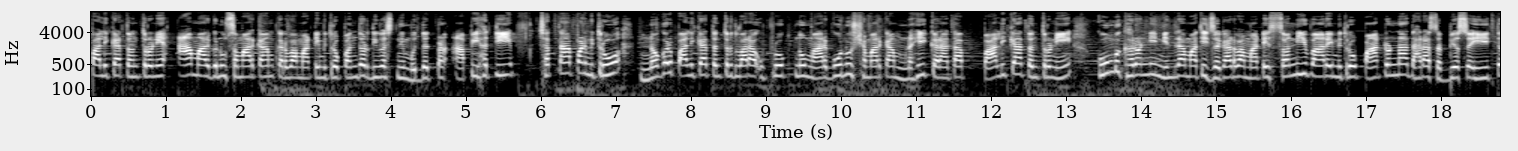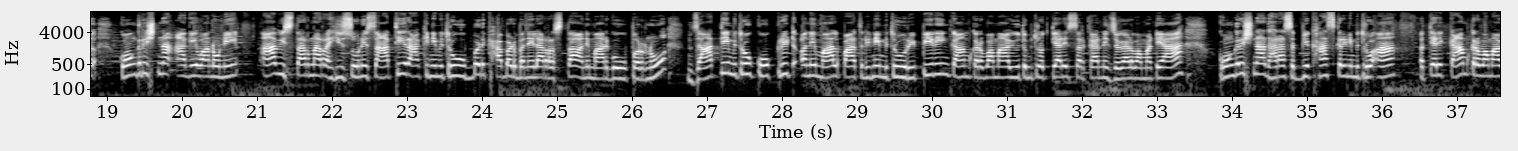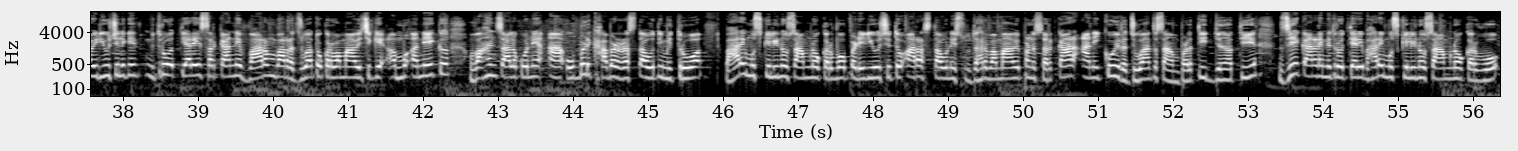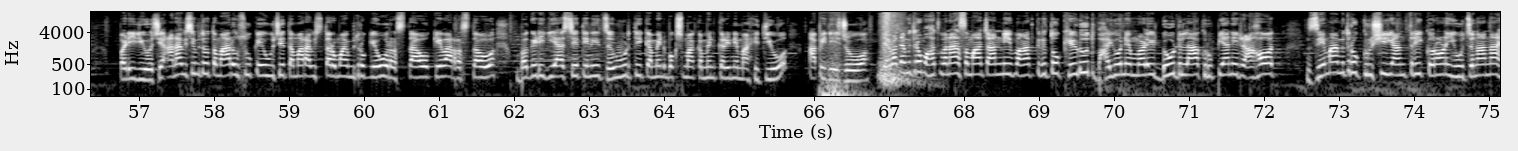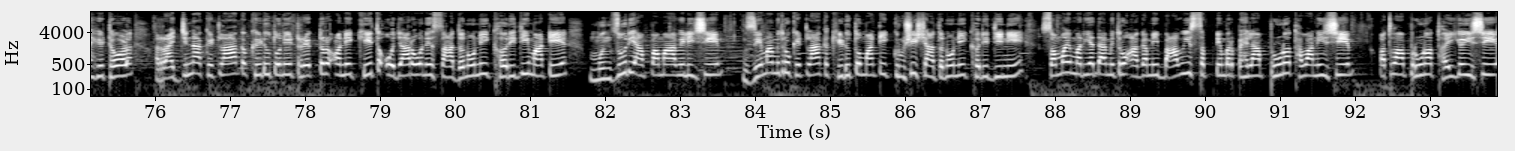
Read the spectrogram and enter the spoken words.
નગરપાલિકા તંત્રને આ માર્ગનું સમારકામ કરવા માટે મિત્રો પંદર દિવસની મુદત પણ આપી હતી. છતાં પણ મિત્રો, નગરપાલિકા તંત્ર દ્વારા ઉપરોક્તનો માર્ગોનું સમારકામ નહીં કરાતા પાલિકા તંત્રને કુંભકરણની નિંદ્રામાંથી જગાડવા માટે શનિવારે મિત્રો પાટણના ધારાસભ્ય સહિત કોંગ્રેસના આગેવાનોને આ વિસ્તારના રહીશોને સાથે રાખીને મિત્રો ઉબડ ખાબડ બનેલા રસ્તા અને માર્ગો ઉપરનું જાતે મિત્રો કોક્રીટ અને માલ પાથરીને મિત્રો રિપેરિંગ કામ કરવામાં આવ્યું તો મિત્રો, અત્યારે સરકારને જગાડવા માટે આ કોંગ્રેસના ધારાસભ્ય, ખાસ કરીને મિત્રો આ અત્યારે કામ કરવામાં આવી રહ્યું છે. એટલે કે મિત્રો અત્યારે સરકારને વારંવાર રજૂઆતો કરવામાં આવે છે કે અનેક વાહન ચાલકોને આ ઉબડ ખાબડ રસ્તાઓથી મિત્રો ભારે મુશ્કેલીનો સામનો કરવો પડી રહ્યો છે. તો આ રસ્તાઓને સુધારવામાં આવે પણ સરકાર આની કોઈ રજૂઆત સાંભળતી જ નથી. જે કારણે મિત્રો અત્યારે ભારે મુશ્કેલીનો સામનો કરવો પડી રહ્યો છે. આના વિશે મિત્રો તમારું શું કહેવું છે? તમારા વિસ્તારોમાં મિત્રો કેવો રસ્તાઓ, કેવા રસ્તાઓ બગડી ગયા છે તેની જરૂરથી કમેન્ટ બોક્સમાં કમેન્ટ કરીને માહિતીઓ આપી દેજો. ત્યારબાદ મિત્રો મહત્વના સમાચારની વાત કરીએ તો ખેડૂત ભાઈઓને મળી દોઢ લાખ રૂપિયાની રાહત જેમાં મિત્રો કૃષિ યાંત્રીકરણ યોજનાના હેઠળ રાજ્યના કેટલાક ખેડૂતોને ટ્રેક્ટર અને ખેત ઓજારો અને સાધનોની ખરીદી માટે મંજૂરી આપવામાં આવેલી છે. જેમાં મિત્રો કેટલાક ખેડૂતો માટે કૃષિ સાધનોની ખરીદીની સમય મર્યાદા મિત્રો આગામી બાવીસ સપ્ટેમ્બર પહેલાં પૂર્ણ થવાની છે અથવા પૂર્ણ થઈ ગઈ છે.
